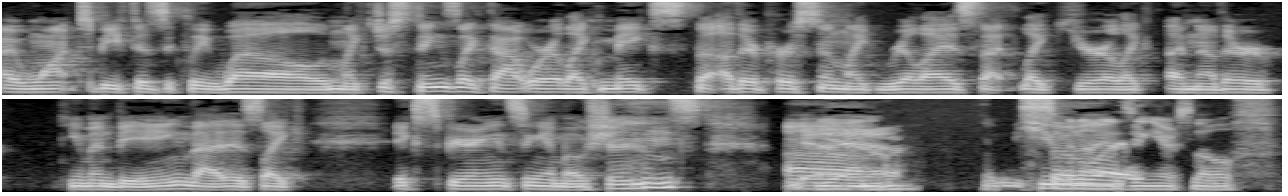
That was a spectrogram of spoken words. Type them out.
I want to be physically well and like just things like that where it like makes the other person like realize that like you're like another human being that is like experiencing emotions. Yeah. Um, Humanizing yourself.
